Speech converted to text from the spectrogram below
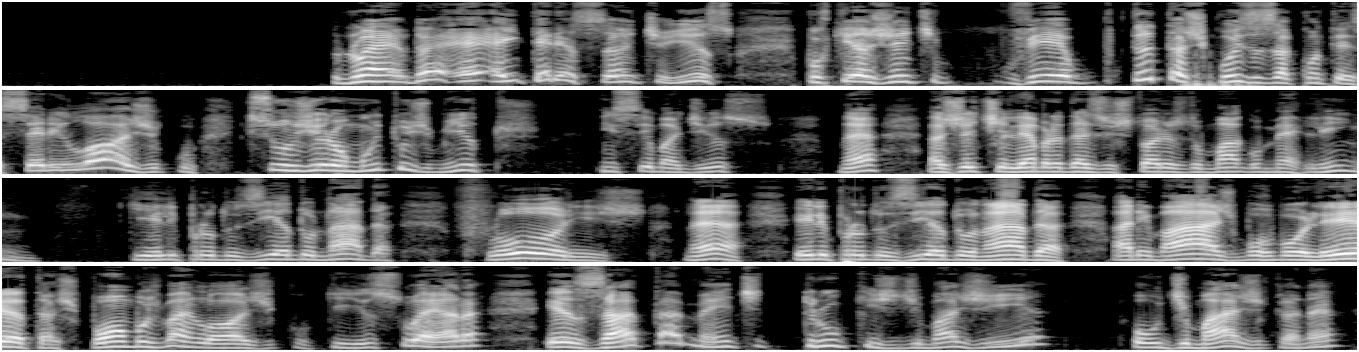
Não é, não é, é interessante isso, porque a gente vê tantas coisas acontecerem, lógico que surgiram muitos mitos em cima disso. Né? A gente lembra das histórias do mago Merlin, que ele produzia do nada flores, né? Ele produzia do nada animais, borboletas, pombos, mas lógico que isso era exatamente truques de magia ou de mágica, né?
